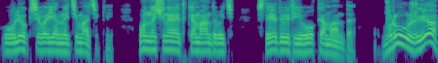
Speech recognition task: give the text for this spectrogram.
увлекся военной тематикой. Он начинает командовать, следует его команда. «В ружье!»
